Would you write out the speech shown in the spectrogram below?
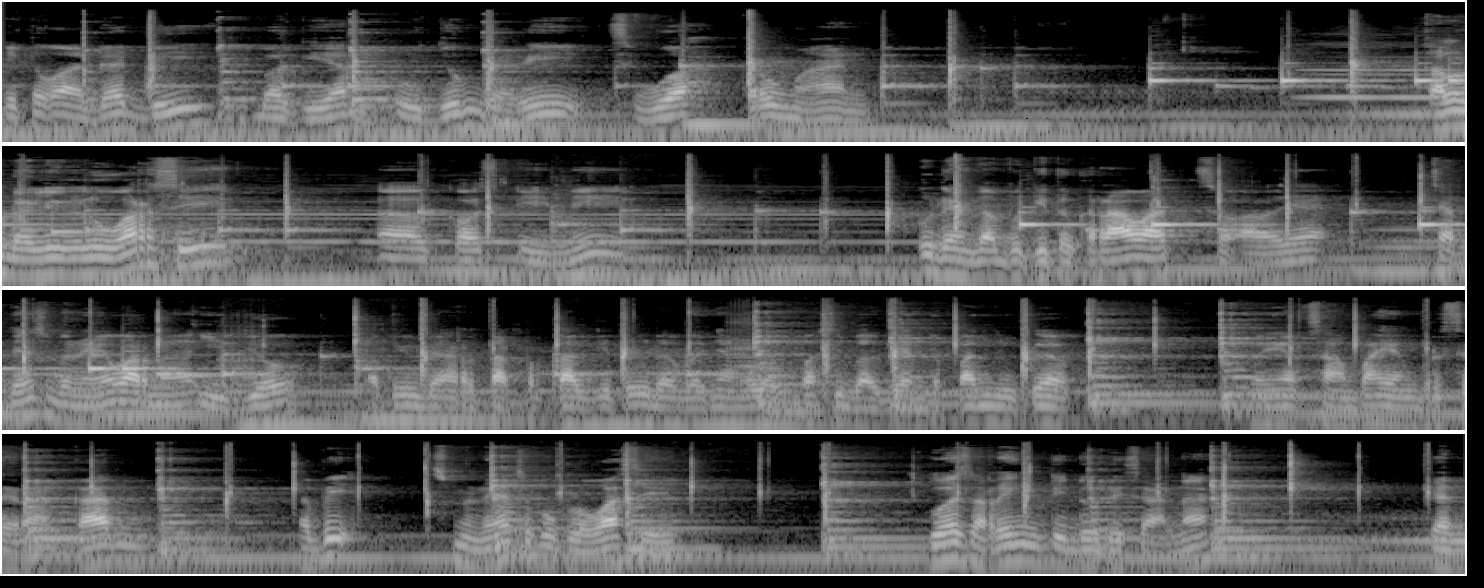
itu ada di bagian ujung dari sebuah perumahan kalau dari luar sih uh, kos ini udah nggak begitu kerawat soalnya catnya sebenarnya warna hijau tapi udah retak-retak gitu udah banyak lepas di bagian depan juga. Banyak sampah yang berserakan. Tapi sebenarnya cukup luas sih. Gue sering tidur di sana dan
